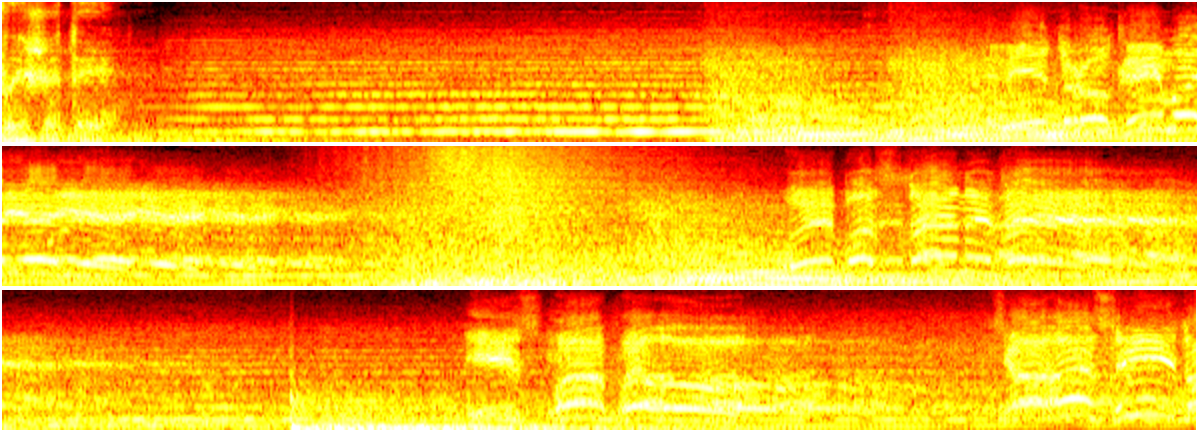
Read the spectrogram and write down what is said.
Вижити. Від руки моєї ви постанете із попелу цього світу.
